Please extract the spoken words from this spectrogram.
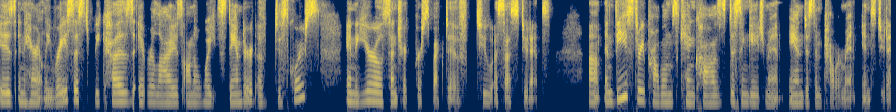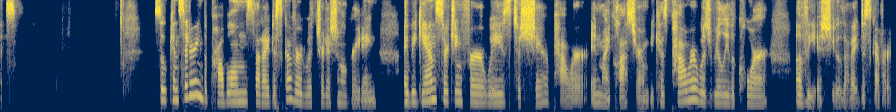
is inherently racist because it relies on a white standard of discourse and a Eurocentric perspective to assess students. Um, and these three problems can cause disengagement and disempowerment in students. So considering the problems that I discovered with traditional grading, I began searching for ways to share power in my classroom because power was really the core of the issue that I discovered.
